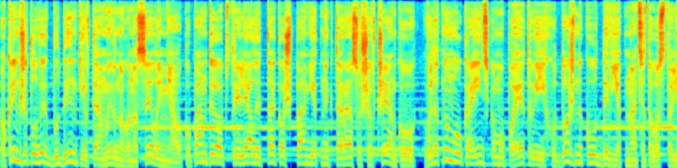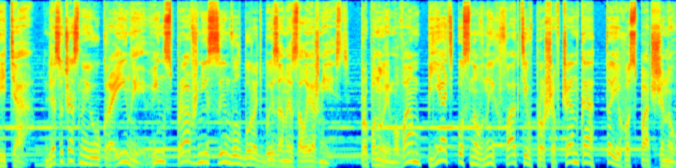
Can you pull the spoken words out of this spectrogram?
Окрім житлових будинків та мирного населення, окупанти обстріляли також пам'ятник Тарасу Шевченку, видатному українському поетові і художнику 19 століття. Для сучасної України він справжній символ боротьби за незалежність. Пропонуємо вам п'ять основних фактів про Шевченка та його спадщину.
